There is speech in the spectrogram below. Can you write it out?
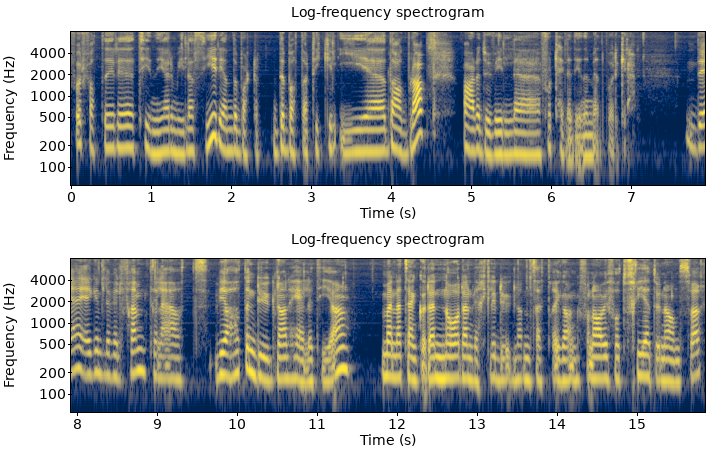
forfatter eh, Tine Jarmila Sier, i en debattartikkel i eh, Dagbladet. Hva er det du vil eh, fortelle dine medborgere? Det jeg egentlig vil frem til, er at vi har hatt en dugnad hele tida. Men jeg tenker det er nå den virkelige dugnaden setter i gang. For nå har vi fått frihet under ansvar.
